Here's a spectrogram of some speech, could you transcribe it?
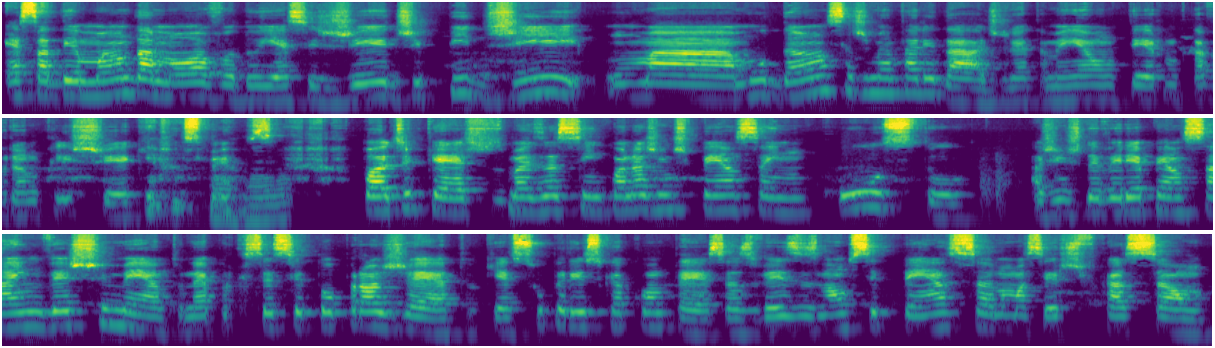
essa demanda nova do ISG de pedir uma mudança de mentalidade, né? Também é um termo que está virando clichê aqui nos meus uhum. podcasts, mas assim, quando a gente pensa em custo, a gente deveria pensar em investimento, né? Porque você citou projeto, que é super isso que acontece. Às vezes não se pensa numa certificação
